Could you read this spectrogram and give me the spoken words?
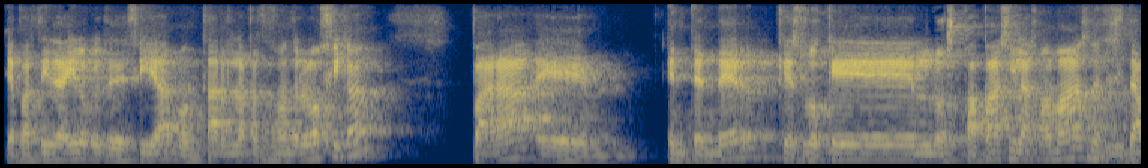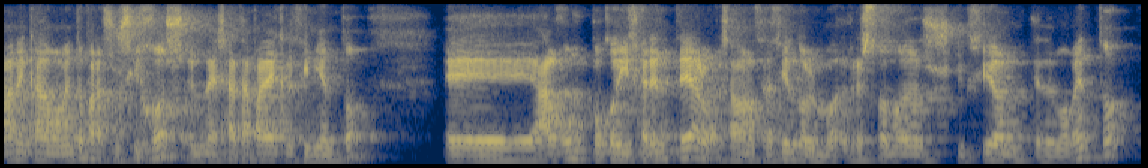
Y a partir de ahí lo que te decía, montar la plataforma tecnológica para eh, entender qué es lo que los papás y las mamás necesitaban en cada momento para sus hijos en esa etapa de crecimiento. Eh, algo un poco diferente a lo que estaban ofreciendo el, resto de modelos de suscripción en el momento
